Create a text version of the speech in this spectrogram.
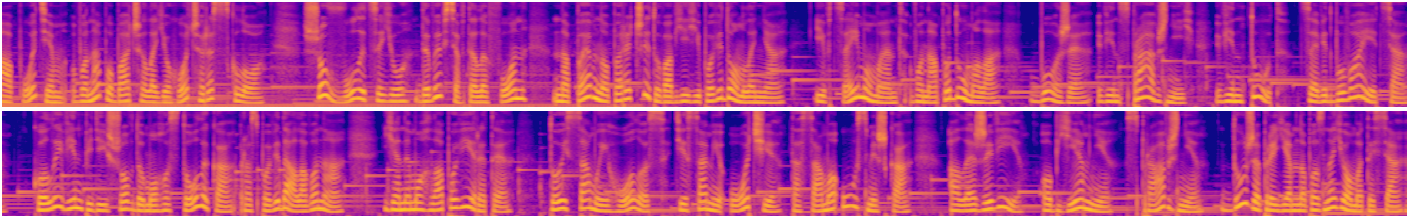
А потім вона побачила його через скло, шов вулицею, дивився в телефон, напевно, перечитував її повідомлення. І в цей момент вона подумала: Боже, він справжній, він тут, це відбувається. Коли він підійшов до мого столика, розповідала вона, я не могла повірити. Той самий голос, ті самі очі, та сама усмішка, але живі, об'ємні, справжні. Дуже приємно познайомитися,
